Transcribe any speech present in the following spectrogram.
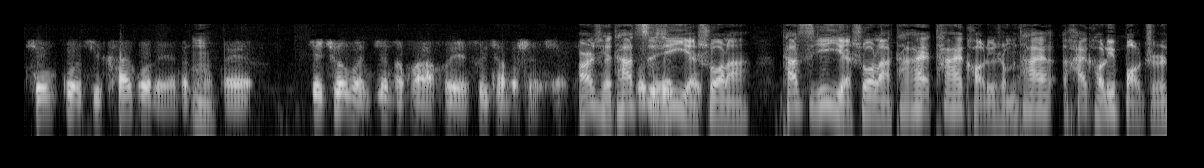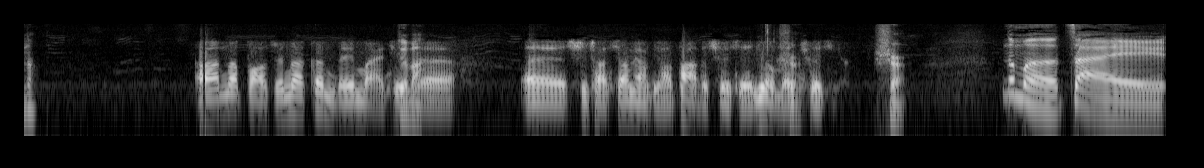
听过去开过的人的口碑。这车稳定的话，会非常的省心。而且他自己也说了，他自己也说了，他还他还考虑什么？他还还考虑保值呢。啊，那保值呢更得买这个，呃，市场销量比较大的车型，热门车型。是。那么在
